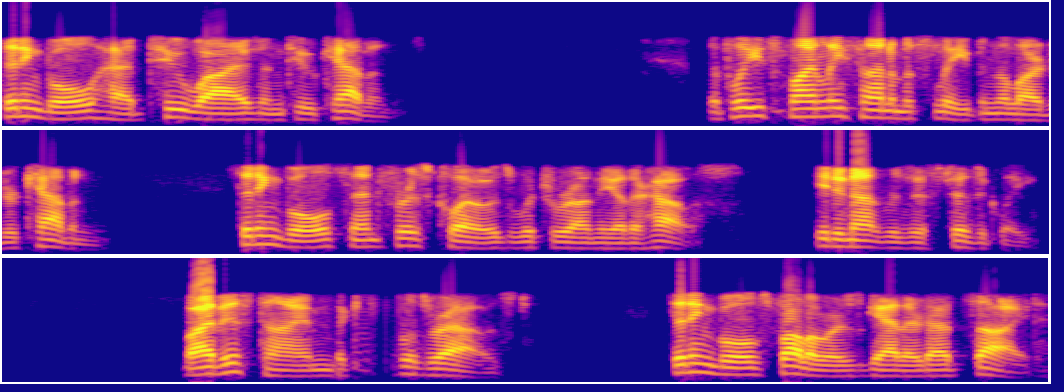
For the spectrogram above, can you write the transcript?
Sitting Bull had two wives and two cabins. The police finally found him asleep in the larger cabin. Sitting Bull sent for his clothes, which were on the other house. He did not resist physically. By this time, the camp was roused. Sitting Bull's followers gathered outside.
